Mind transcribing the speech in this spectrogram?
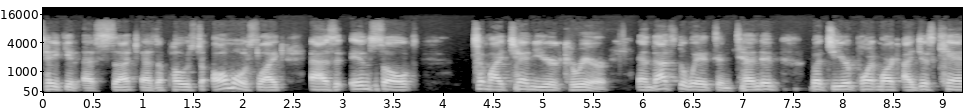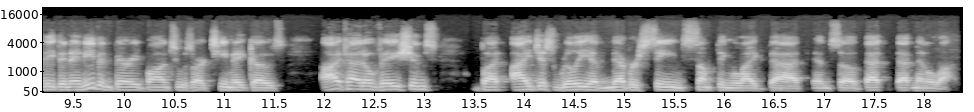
take it as such, as opposed to almost like as an insult to my 10 year career. And that's the way it's intended. But to your point, Mark, I just can't even, and even Barry Bonds, who was our teammate, goes, I've had ovations, but I just really have never seen something like that. And so that, that meant a lot.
